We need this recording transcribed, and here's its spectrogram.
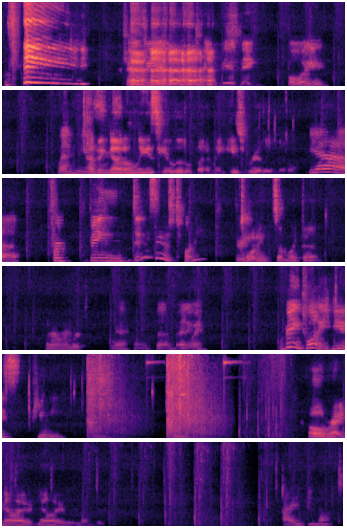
trying, to be a, trying to be a big boy when he's I mean, not only is he little, but I mean, he's really little. yeah for being. Didn't he say he was twenty three? 20, something like that. I don't remember. Yeah, like that. But anyway, for being twenty, he is puny. Oh, right now I now I remember. I do not.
